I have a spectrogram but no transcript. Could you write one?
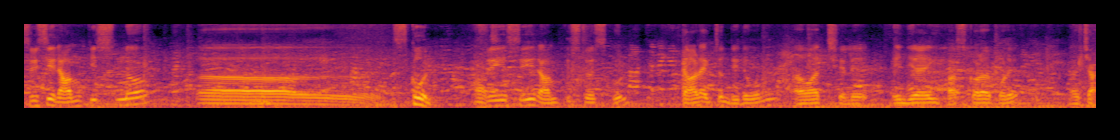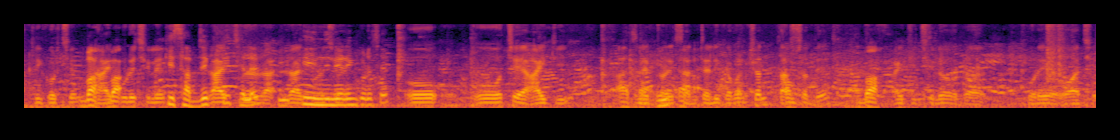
শ্রী শ্রী রামকৃষ্ণ স্কুল শ্রী শ্রী রামকৃষ্ণ স্কুল তার একজন দিদিমণি আমার ছেলে ইঞ্জিনিয়ারিং পাস করার পরে চাকরি করছে রায়পুরে ছিলেন। কি সাবজেক্ট কি রায়- ছেলে? রা- কি ইঞ্জিনিয়ারিং করেছে? ও ও হচ্ছে আইটি আচ্ছা, ইলেকট্রনিক্স অ্যান্ড টেলিকমিউনিকেশন তার সাথে বাহ। আইটি ছিল ওটা করে ও আছে।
